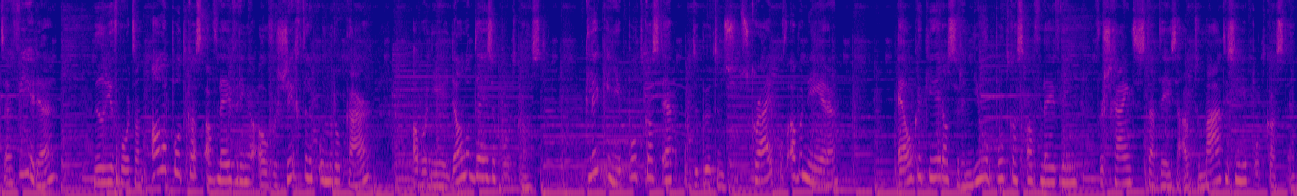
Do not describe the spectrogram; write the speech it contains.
Ten vierde, Wil je voortaan alle podcastafleveringen overzichtelijk onder elkaar? Abonneer je dan op deze podcast. Klik in je podcast-app op de button subscribe of abonneren. Elke keer als er een nieuwe podcastaflevering verschijnt, staat deze automatisch in je podcast-app.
